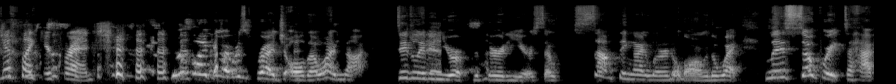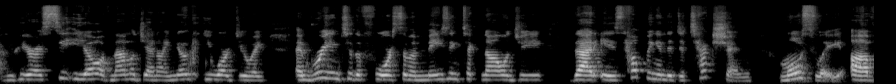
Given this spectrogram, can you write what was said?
just like your French. just like I was French, although I'm not did live in Europe for 30 years. So something I learned along the way. Liz, so great to have you here as CEO of Mammogen. I know that you are doing and bringing to the fore some amazing technology that is helping in the detection mostly of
